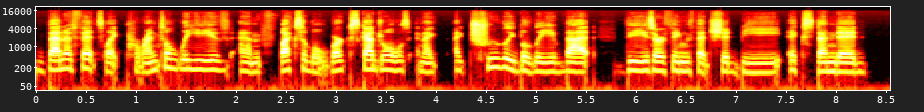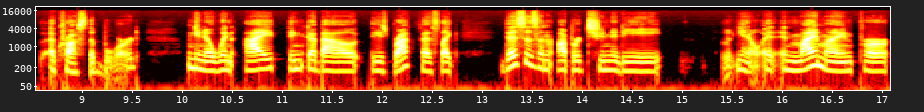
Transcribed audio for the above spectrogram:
benefits like parental leave and flexible work schedules. And I, I truly believe that these are things that should be extended across the board. You know, when I think about these breakfasts, like this is an opportunity, you know, in my mind for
